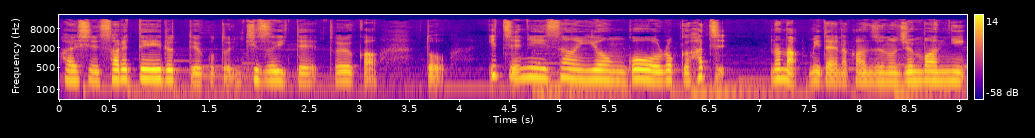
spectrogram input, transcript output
配信されているっていうことに気づいて、というか、と、1、2、3、4、5、6、8、7みたいな感じの順番に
